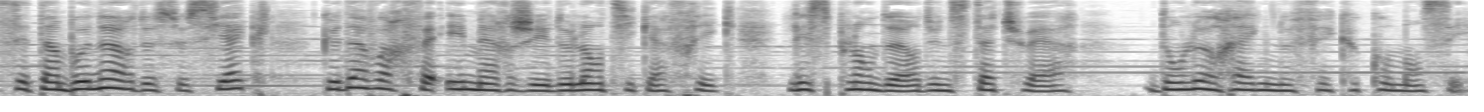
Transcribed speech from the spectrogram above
c'est un bonheur de ce siècle que d'avoir fait émerger de l'antique Afrique les splendeurs d'une statuaire dont le règne ne fait que commencer.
